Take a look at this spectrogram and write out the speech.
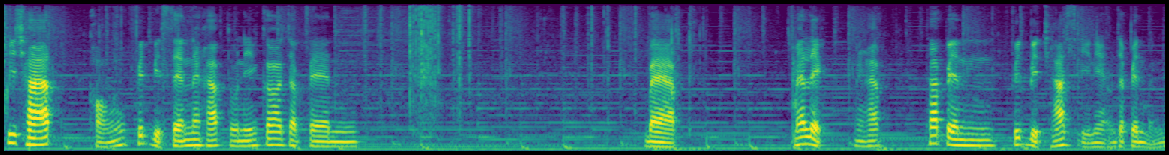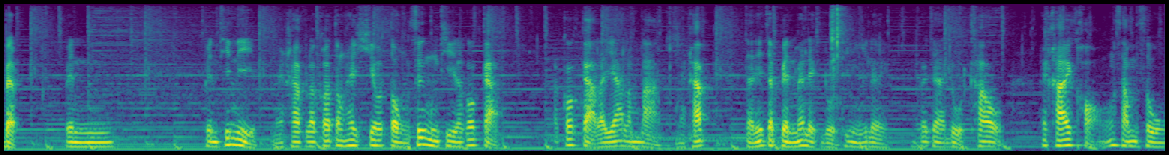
ที่ชาร์จ ของ Fitbit Sense นะครับ ตัวนี้ก็จะเป็น แบบแม่เหล็กนะครับ ถ้าเป็น Fitbit ชาร์จสีเนี่ยมันจะเป็นเหมือนแบบเป็นเป็นที่หนีบนะครับ แล้วก็ต้องให้เคี่ยวตรง ซึ่งบางทีเราก็กะแล้วก็กะระยะลำบากนะครับ แต่นี่จะเป็นแม่เหล็กดูดที่นี้เลย ก็จะดูดเข้าคล้ายๆของ Samsung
